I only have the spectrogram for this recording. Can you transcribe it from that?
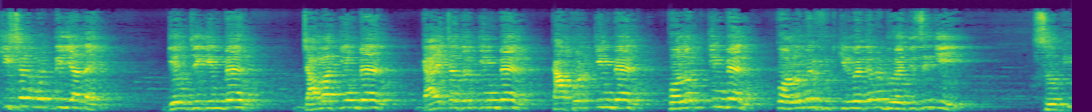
কিসের মধ্যে ইয়া দেয়? গেঞ্জি কিনবেন, জামা কিনবেন, গায়ে চাদর কিনবেন, কাপড় কিনবেন, কলম কিনবেন, কলমের ফুট কিনবেন জন্য ঢুকাই দিছে কি? ছবি।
